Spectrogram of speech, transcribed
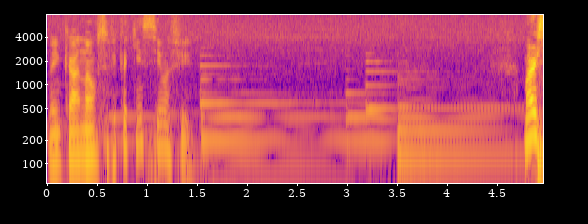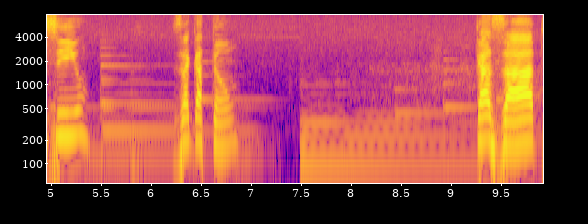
Vem cá, não, você fica aqui em cima, filho. Marcinho, Zé Gatão, casado,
